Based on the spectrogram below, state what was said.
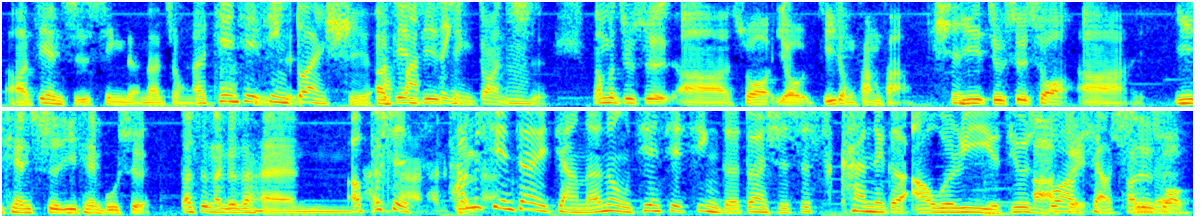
啊间歇性的那种呃间歇性断。食啊，间歇性断食，那么就是啊、说有几种方法，是。一就是说啊、一天吃一天不吃，但是那个是很啊，不是他们现在讲的那种间歇性的断食是看那个 hourly，就是多少小时的。他就说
